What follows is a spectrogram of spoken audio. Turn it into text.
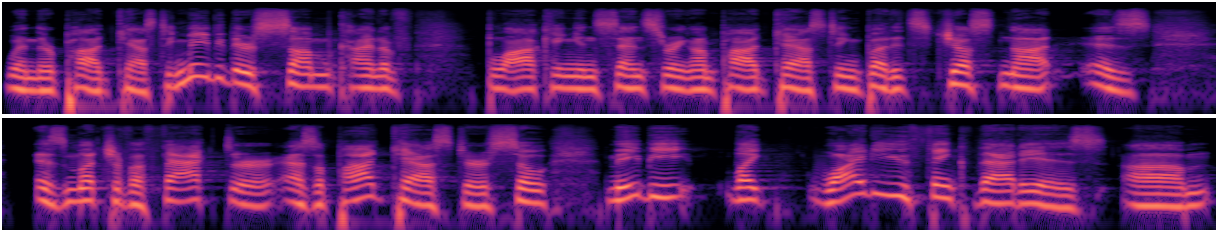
when they're podcasting. Maybe there's some kind of blocking and censoring on podcasting, but it's just not as as much of a factor as a podcaster. So maybe like, why do you think that is? Um,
